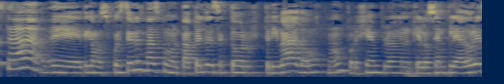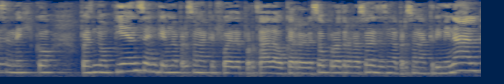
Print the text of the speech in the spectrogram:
está, eh, digamos, cuestiones más como el papel del sector privado, ¿no? Por ejemplo, en que los empleadores en México pues no piensen que una persona que fue deportada o que regresó por otras razones es una persona criminal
